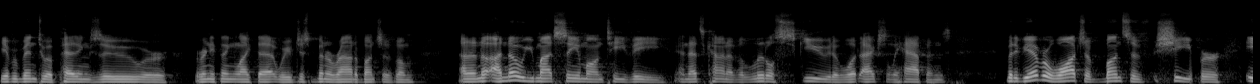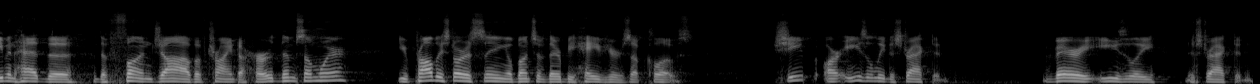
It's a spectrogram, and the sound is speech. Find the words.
You ever been to a petting zoo or, or anything like that you've just been around a bunch of them? I know, I know you might see them on TV, and that's kind of a little skewed of what actually happens. But if you ever watch a bunch of sheep or even had the, the fun job of trying to herd them somewhere, you've probably started seeing a bunch of their behaviors up close. Sheep are easily distracted, very easily distracted.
